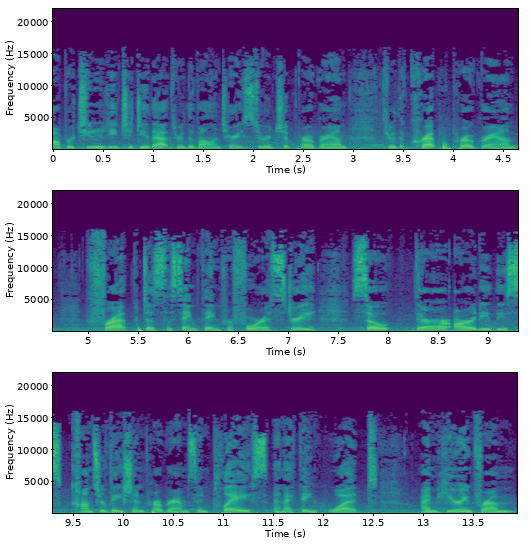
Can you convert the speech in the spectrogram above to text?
opportunity to do that through the voluntary stewardship program, through the CREP program. FREP does the same thing for forestry. So there are already these conservation programs in place, and I think what I'm hearing from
